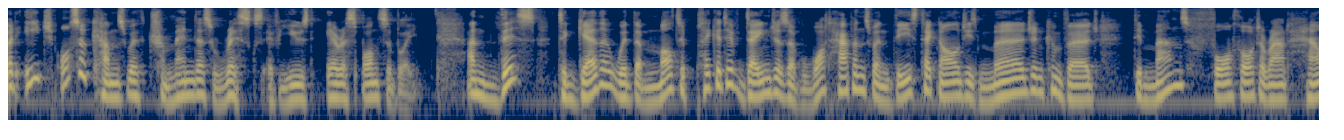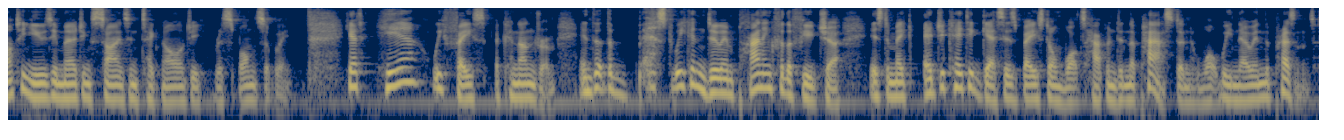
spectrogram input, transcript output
But each also comes with tremendous risks if used irresponsibly. And this, together with the multiplicative dangers of what happens when these technologies merge and converge, demands forethought around how to use emerging science and technology responsibly. Yet here we face a conundrum in that the best we can do in planning for the future is to make educated guesses based on what's happened in the past and what we know in the present.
